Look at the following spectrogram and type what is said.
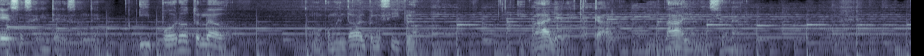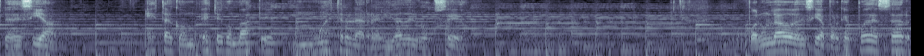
Eso sería interesante. Y por otro lado, como comentaba al principio, y vale destacar, y vale mencionar, les decía, este combate muestra la realidad del boxeo. Por un lado decía, porque puede ser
